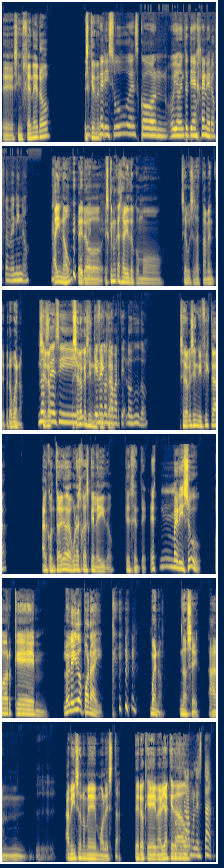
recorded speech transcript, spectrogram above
eh, sin género? Es que Sue es con. Obviamente tiene género femenino. I know, pero es que nunca he sabido cómo se usa exactamente. Pero bueno, No sé, sé, lo, si sé lo que significa. tiene contrapartida. Lo dudo. Sé lo que significa, al contrario de algunas cosas que he leído, que es gente, es Merisú, porque mm, lo he leído por ahí. bueno, no sé, a, m- a mí eso no me molesta, pero que me había ¿Por qué te va a quedado, molestar?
